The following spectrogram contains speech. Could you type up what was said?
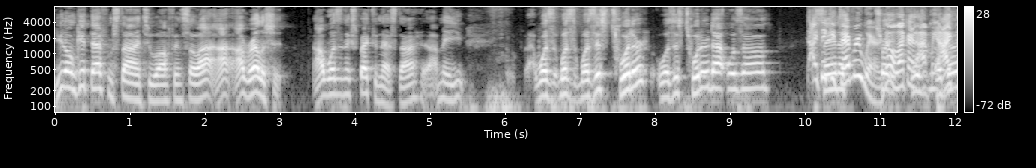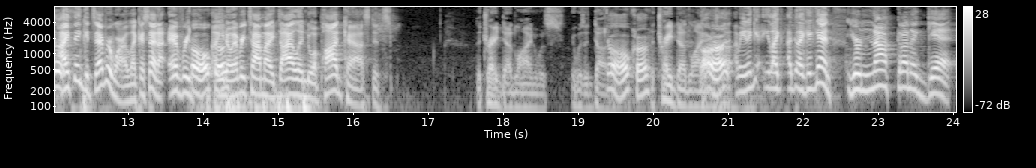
You don't get that from Stein too often, so I, I, I relish it. I wasn't expecting that, Stein. I mean, you, was was was this Twitter? Was this Twitter that was um? I think it's everywhere. no, like I, I mean, I, I think it's everywhere. Like I said, every oh, okay. you know, every time I dial into a podcast, it's the trade deadline was it was a done. Oh, okay. The trade deadline. All right. Not, I mean, again, like like again, you're not gonna get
